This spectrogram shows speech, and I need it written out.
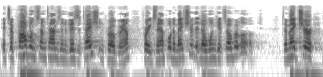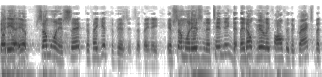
It's a problem sometimes in a visitation program, for example, to make sure that no one gets overlooked to make sure that if someone is sick, that they get the visits that they need. If someone isn't attending, that they don't merely fall through the cracks, but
